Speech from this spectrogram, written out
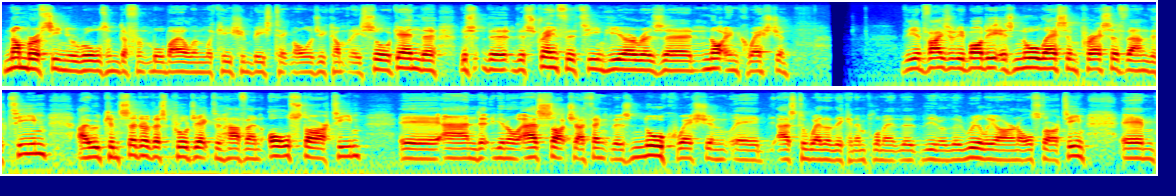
number of senior roles in different mobile and location-based technology companies. So again, the the the, the strength of the team here is uh, not in question. The advisory body is no less impressive than the team. I would consider this project to have an all-star team. Uh, and you know, as such, I think there's no question uh, as to whether they can implement. You know, they really are an all-star team. Um,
